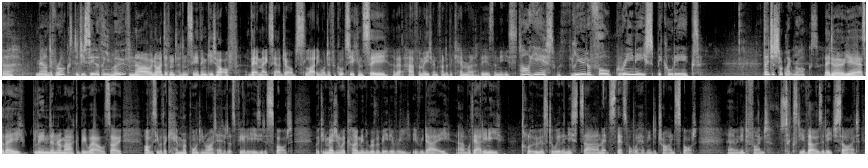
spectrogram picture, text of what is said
the mound of rocks. Did you see anything move? No, no, I didn't. I didn't see anything get off. That makes our job slightly more difficult. So you can see about half a metre in front of the camera. There's the nest. Oh, yes. With three Beautiful greeny speckled eggs. They just look like rocks. They do, yeah. So they blend in remarkably well. So obviously, with a camera pointing right at it, it's fairly easy to spot. We can imagine we're combing the riverbed every every day um, without any clue as to where the nests are, and that's that's what we're having to try and spot. Um, we need to find 60 of those at each site.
